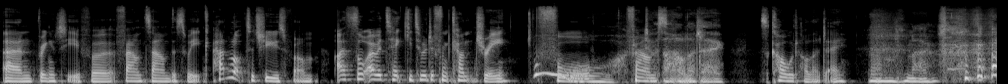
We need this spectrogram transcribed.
And bring it to you for Found Sound this week. Had a lot to choose from. I thought I would take you to a different country for Found Sound. holiday. It's a cold holiday. Oh, no.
